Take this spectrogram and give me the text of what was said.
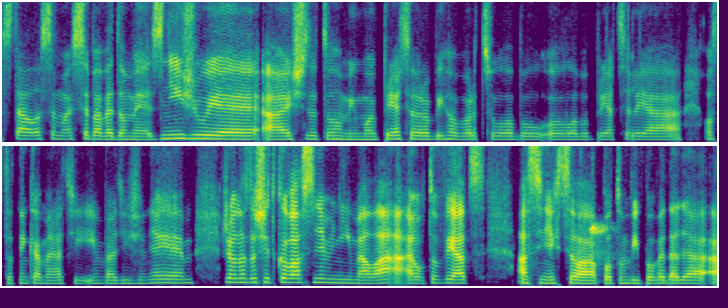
stále sa moje sebavedomie znižuje a ešte do toho mi môj priateľ robí hovorcu, lebo, lebo priatelia, ostatní kamaráti im vadí, že nejem. Že ona to všetko vlastne vnímala a o to viac asi nechcela potom vypovedať a, a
